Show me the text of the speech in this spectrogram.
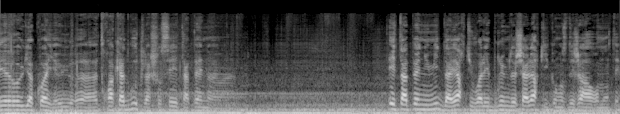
euh, il y a quoi? Il y a eu 3-4 euh, gouttes. La chaussée est à peine. est à peine humide. D'ailleurs, tu vois les brumes de chaleur qui commencent déjà à remonter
